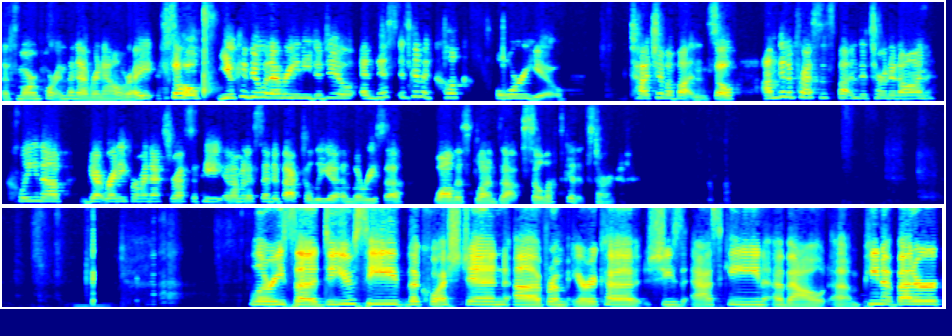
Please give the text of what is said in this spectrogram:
That's more important than ever now, right? So you can do whatever you need to do. And this is gonna cook for you. Touch of a button. So I'm gonna press this button to turn it on clean up, get ready for my next recipe, and I'm gonna send it back to Leah and Larissa while this blends up. So let's get it started. Larissa, do you see the question uh, from Erica? She's asking about um, peanut butter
